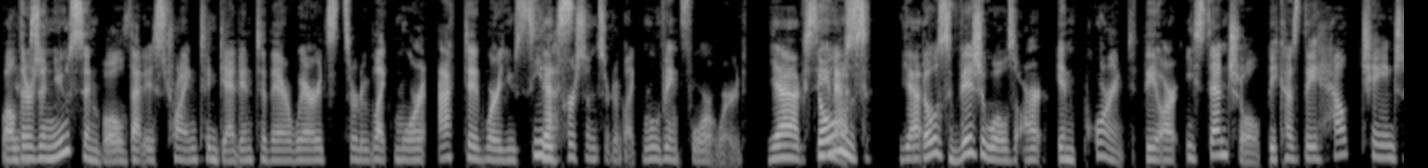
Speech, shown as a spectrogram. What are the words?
Well, yes. there's a new symbol that is trying to get into there where it's sort of like more acted, where you see yes. the person sort of like moving forward. Yeah, I've seen those, it. Yeah. Those visuals are important. They are essential because they help change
